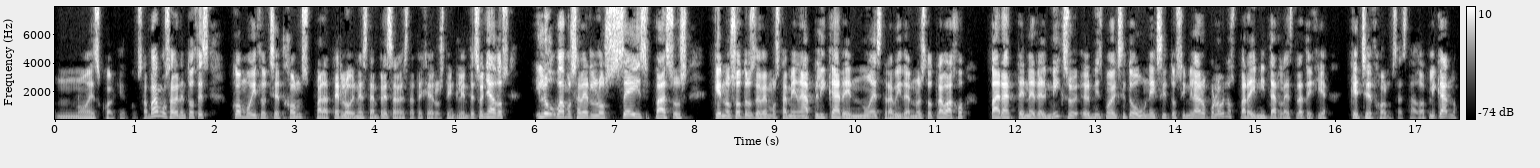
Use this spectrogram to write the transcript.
no es cualquier cosa. Vamos a ver entonces cómo hizo Chet Holmes para hacerlo en esta empresa, la estrategia de los 100 clientes soñados, y luego vamos a ver los seis pasos que nosotros debemos también aplicar en nuestra vida, en nuestro trabajo, para tener el, mix, el mismo éxito o un éxito similar, o por lo menos para imitar la estrategia que Chet Holmes ha estado aplicando.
